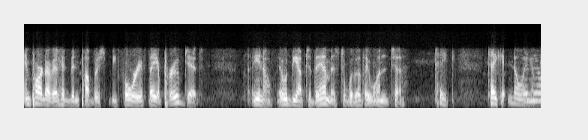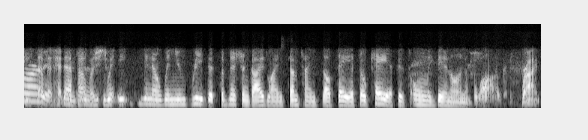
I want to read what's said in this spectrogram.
and part of it had been published before, if they approved it, you know, it would be up to them as to whether they wanted to take take it, knowing And a there piece of it had been published. When- You know, when you read the submission guidelines, sometimes they'll say it's okay if it's only been on a blog. Right.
